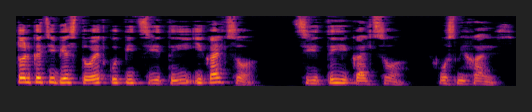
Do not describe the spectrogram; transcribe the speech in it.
Только тебе стоит купить цветы и кольцо». «Цветы и кольцо», – усмехаюсь.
